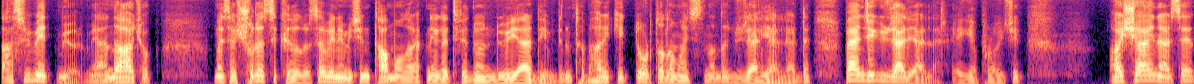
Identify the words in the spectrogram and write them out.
tasvip etmiyorum. Yani daha çok mesela şurası kırılırsa benim için tam olarak negatife döndüğü yer diyebilirim. Tabi hareketli ortalama açısından da güzel yerlerde. Bence güzel yerler Ege Pro için. Aşağı inerse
